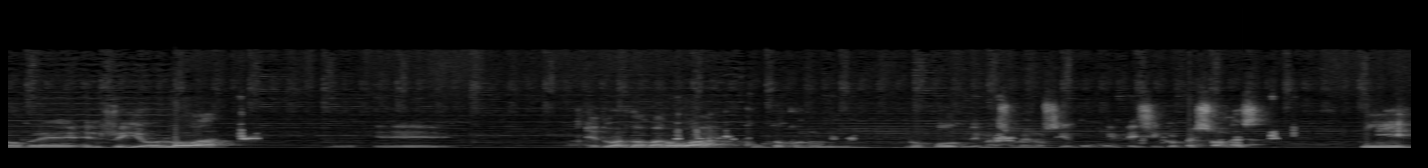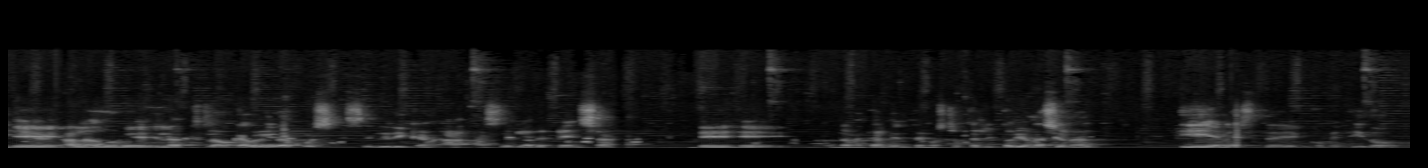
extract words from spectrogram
sobre el río Loa, eh, Eduardo Avaroa, junto con un grupo de más o menos 135 personas, y al lado de Ladislao Cabrera, pues se dedican a hacer la defensa de fundamentalmente nuestro territorio nacional. Y en este cometido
